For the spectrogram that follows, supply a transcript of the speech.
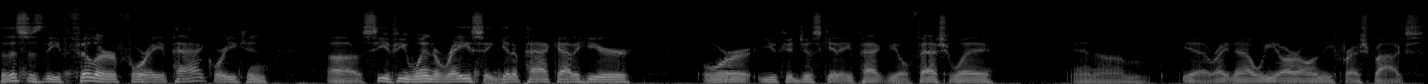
So this is the filler for a pack where you can uh, see if you win a race and get a pack out of here, or you could just get a pack the old-fashioned way. And um, yeah, right now we are on the fresh box.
